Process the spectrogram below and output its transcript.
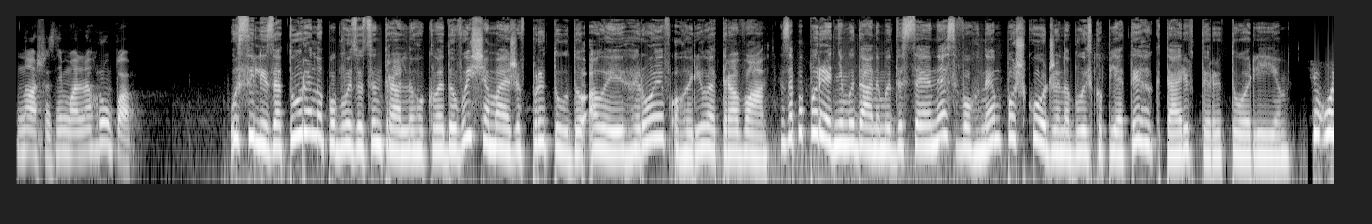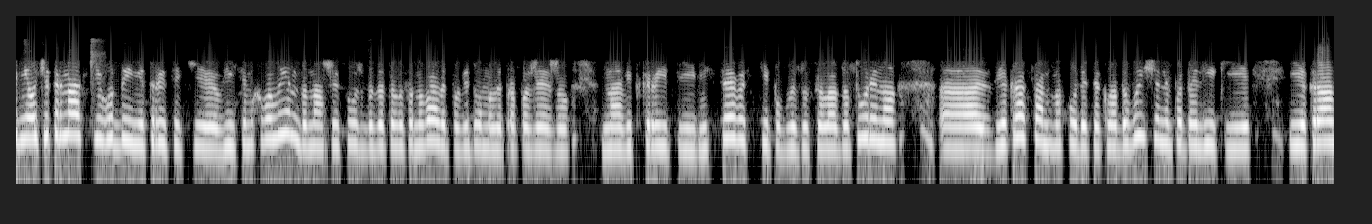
наша знімальна група. У селі Затурино поблизу центрального кладовища майже впритул до алеї героїв огоріла трава. За попередніми даними ДСНС, вогнем пошкоджено близько 5 гектарів території. Сьогодні о 14 годині 38 хвилин до нашої служби зателефонували, повідомили про пожежу на відкритій місцевості поблизу села Затуріно. Е, якраз там знаходиться кладовище неподалік, і, якраз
